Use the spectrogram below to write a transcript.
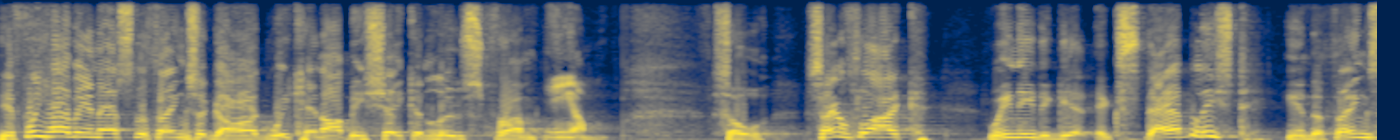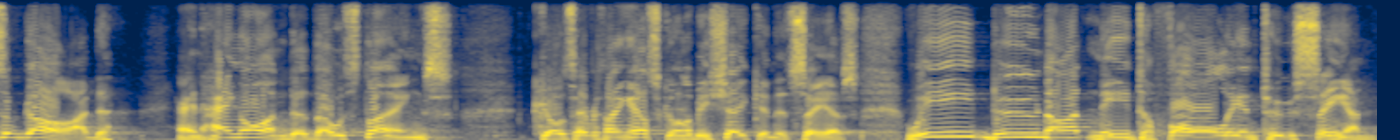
If we have in us the things of God, we cannot be shaken loose from Him. So, sounds like we need to get established in the things of God and hang on to those things because everything else is going to be shaken, it says. We do not need to fall into sin.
